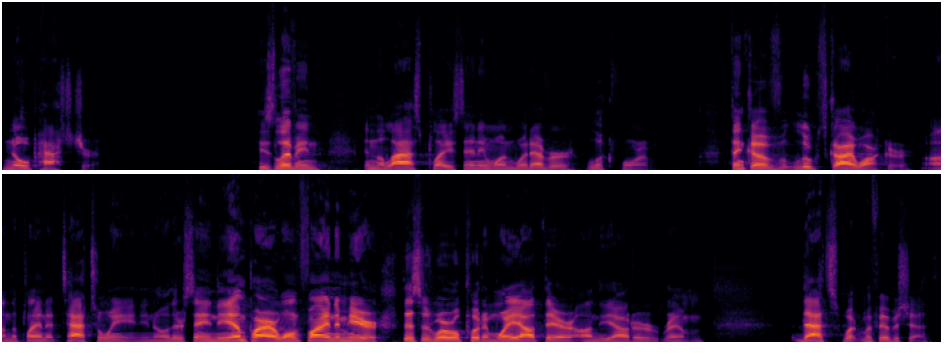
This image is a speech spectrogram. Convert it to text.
no pasture. He's living in the last place anyone would ever look for him. Think of Luke Skywalker on the planet Tatooine. You know, they're saying the Empire won't find him here. This is where we'll put him, way out there on the outer rim. That's what Mephibosheth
